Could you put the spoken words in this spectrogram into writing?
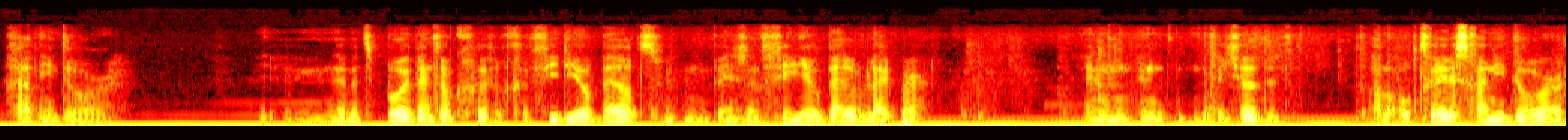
gaat niet door. Ik met de boyband ook ge- gevideobeld. Ik ben aan het videobellen blijkbaar. En, en weet je, alle optredens gaan niet door.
